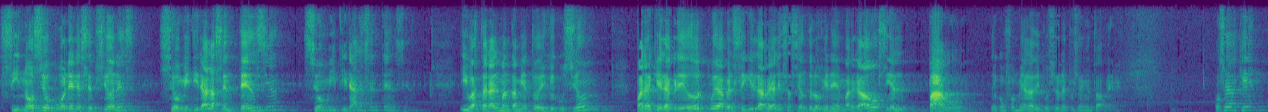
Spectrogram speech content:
Si no se oponen excepciones, se omitirá la sentencia, se omitirá la sentencia, y bastará el mandamiento de ejecución para que el acreedor pueda perseguir la realización de los bienes embargados y el pago de conformidad a la disposición del procedimiento apremio. O sea que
